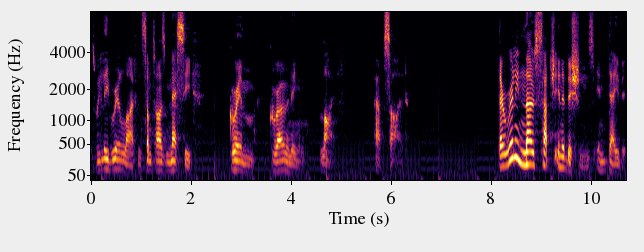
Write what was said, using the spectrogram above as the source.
as we leave real life and sometimes messy, grim, groaning life outside. There are really no such inhibitions in David.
